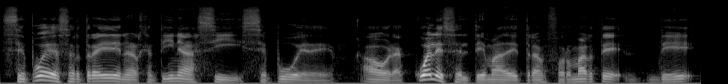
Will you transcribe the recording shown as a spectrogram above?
¿Se puede ser trader en Argentina? Sí, se puede. Ahora, ¿cuál es el tema de transformarte de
